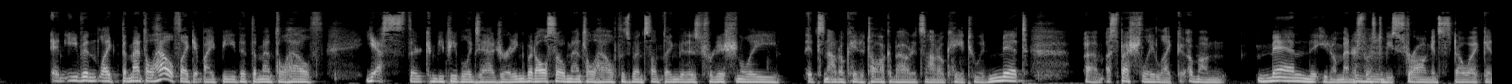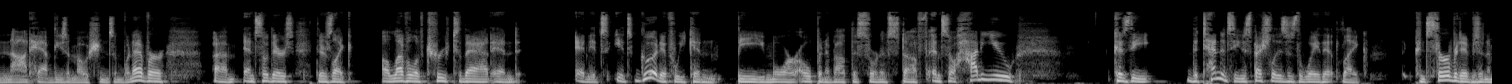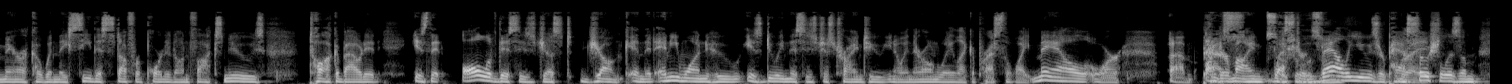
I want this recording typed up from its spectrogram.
and even like the mental health, like it might be that the mental health, yes, there can be people exaggerating, but also mental health has been something that is traditionally, it's not okay to talk about. It's not okay to admit, um, especially like among men that, you know, men are mm-hmm. supposed to mm-hmm. be strong and stoic and not have these emotions and whatever. Um, and so there's, there's like a level of truth to that. And, and it's, it's good if we can be more open about this sort of stuff. And so how do you, cause the, the tendency, especially this is the way that like conservatives in America, when they see this stuff reported on Fox News, talk about it, is that all of this is just junk and that anyone who is doing this is just trying to, you know, in their own way, like oppress the white male or um, undermine socialism. Western values or pass right. socialism.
